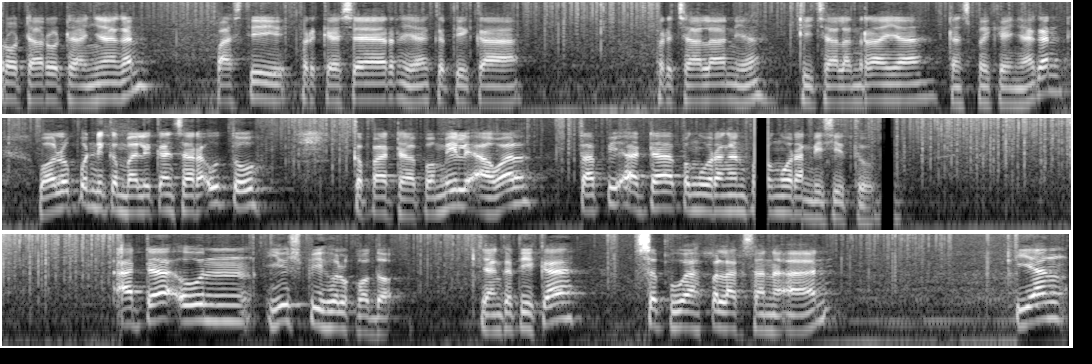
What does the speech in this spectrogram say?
Roda-rodanya kan pasti bergeser ya ketika berjalan ya di jalan raya dan sebagainya kan. Walaupun dikembalikan secara utuh kepada pemilik awal tapi ada pengurangan-pengurangan di situ ada un yusbihul kodok. Yang ketiga, sebuah pelaksanaan yang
